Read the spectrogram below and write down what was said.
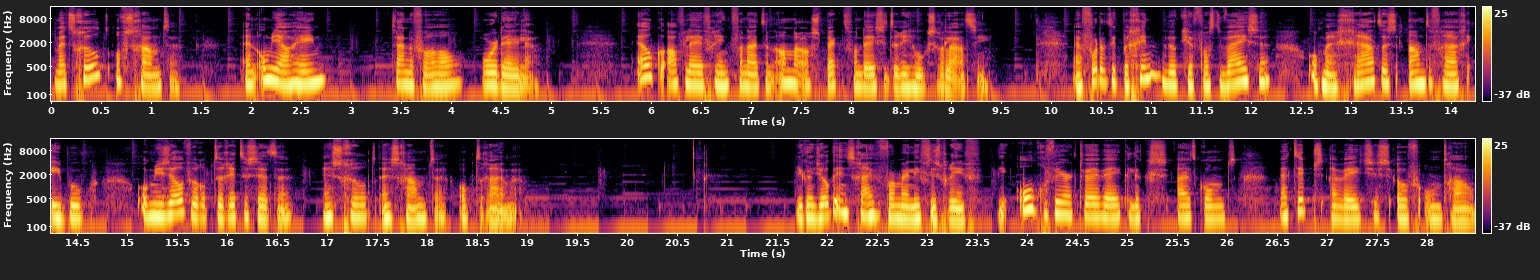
met schuld of schaamte. En om jou heen zijn er vooral oordelen. Elke aflevering vanuit een ander aspect van deze driehoeksrelatie. En voordat ik begin wil ik je vast wijzen op mijn gratis aan te vragen e-book om jezelf weer op de rit te zetten en schuld en schaamte op te ruimen. Je kunt je ook inschrijven voor mijn liefdesbrief, die ongeveer twee wekelijks uitkomt met tips en weetjes over ontrouw.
